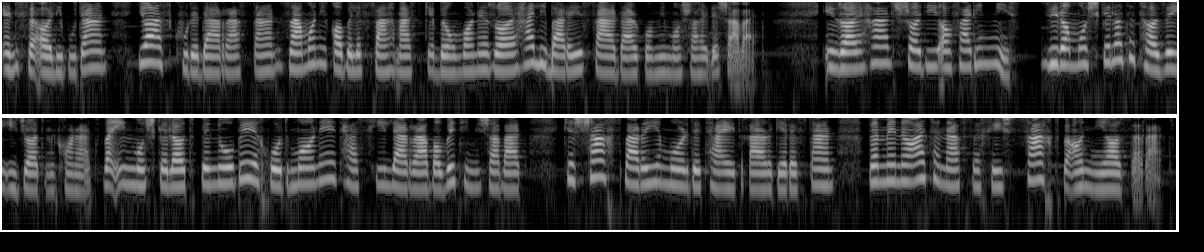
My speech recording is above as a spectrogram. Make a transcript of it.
انفعالی بودن یا از کوره در رفتن زمانی قابل فهم است که به عنوان راه حلی برای سردرگمی مشاهده شود. این راه حل شادی آفرین نیست زیرا مشکلات تازه ایجاد می کند و این مشکلات به نوبه خود مانع تسهیل در روابطی می شود که شخص برای مورد تایید قرار گرفتن و مناعت نفس خیش سخت به آن نیاز دارد.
